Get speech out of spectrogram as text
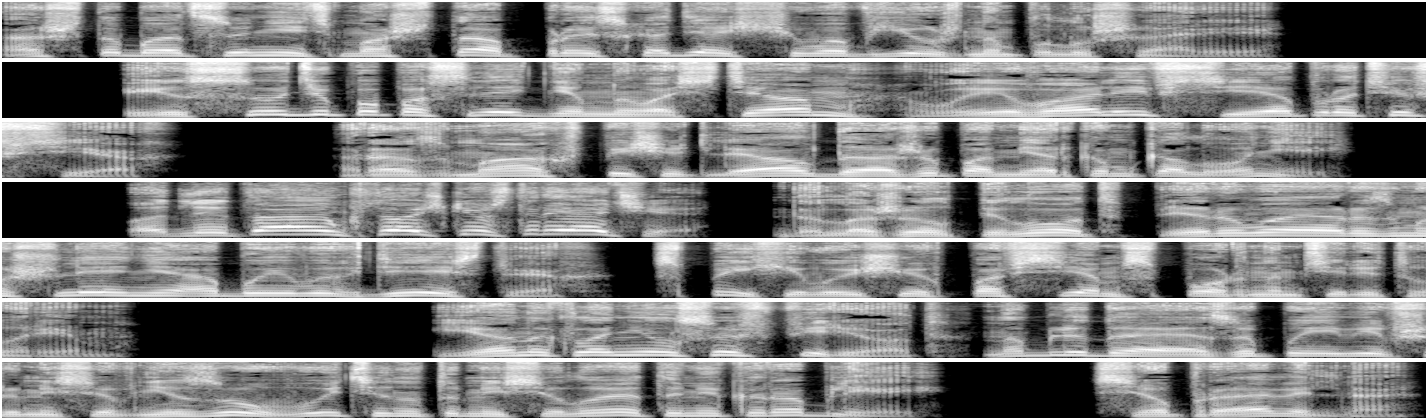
а чтобы оценить масштаб происходящего в южном полушарии. И, судя по последним новостям, воевали все против всех. Размах впечатлял даже по меркам колоний. «Подлетаем к точке встречи!» — доложил пилот, прерывая размышления о боевых действиях, вспыхивающих по всем спорным территориям. Я наклонился вперед, наблюдая за появившимися внизу вытянутыми силуэтами кораблей. Все правильно.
